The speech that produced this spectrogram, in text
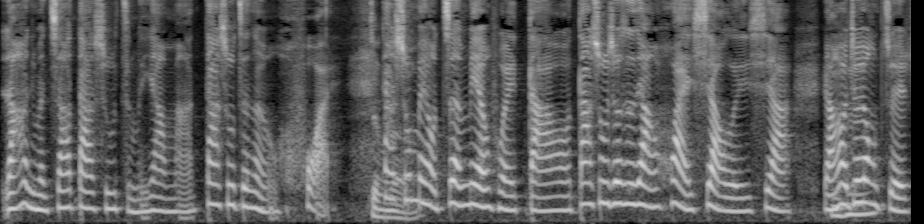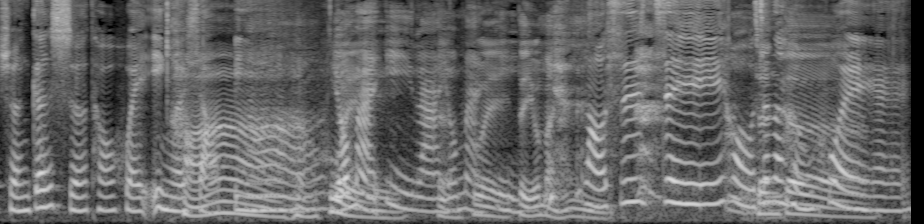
然后你们知道大叔怎么样吗？大叔真的很坏。大叔没有正面回答哦，大叔就是这样坏笑了一下，然后就用嘴唇跟舌头回应了小 B，、啊、有满意啦，有满意，对，有满意。老司机哦，真的。很会哎。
